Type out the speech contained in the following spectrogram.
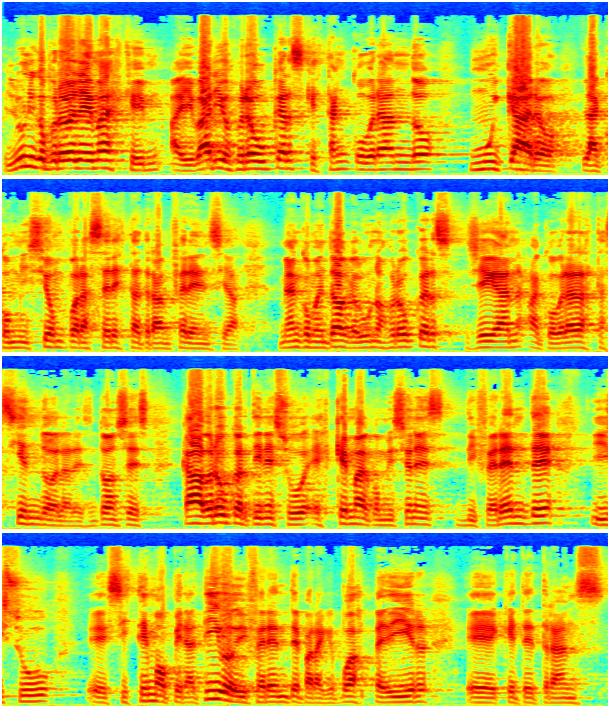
El único problema es que hay varios brokers que están cobrando muy caro la comisión por hacer esta transferencia. Me han comentado que algunos brokers llegan a cobrar hasta 100 dólares. Entonces, cada broker tiene su esquema de comisiones diferente y su sistema operativo diferente para que puedas pedir que te trans,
